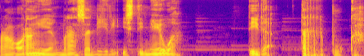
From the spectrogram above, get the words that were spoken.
orang-orang yang merasa diri istimewa, tidak terbuka.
